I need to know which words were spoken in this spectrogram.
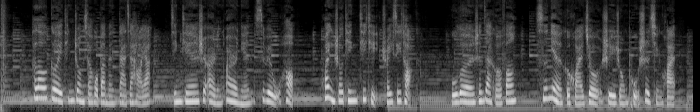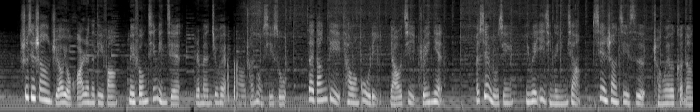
关。Hello，各位听众小伙伴们，大家好呀！今天是二零二二年四月五号，欢迎收听 T T Tracy Talk。无论身在何方，思念和怀旧是一种普世情怀。世界上只要有华人的地方，每逢清明节，人们就会按照传统习俗，在当地眺望故里，遥祭追念。而现如今，因为疫情的影响，线上祭祀成为了可能。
